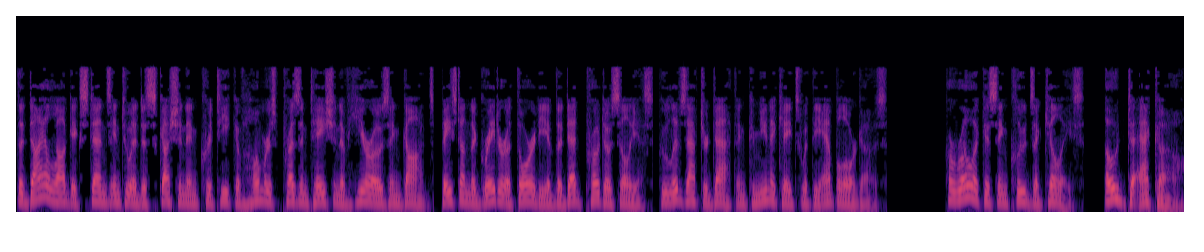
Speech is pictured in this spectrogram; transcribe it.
The dialogue extends into a discussion and critique of Homer's presentation of heroes and gods, based on the greater authority of the dead Protosilius, who lives after death and communicates with the Ampelorgos. Heroicus includes Achilles' Ode to Echo,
